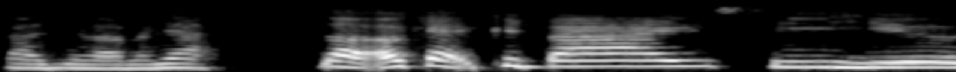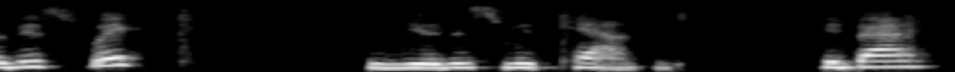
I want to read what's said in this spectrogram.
Ba trường hợp này nha. Rồi, ok, goodbye. See you this week. See you this weekend. Goodbye.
